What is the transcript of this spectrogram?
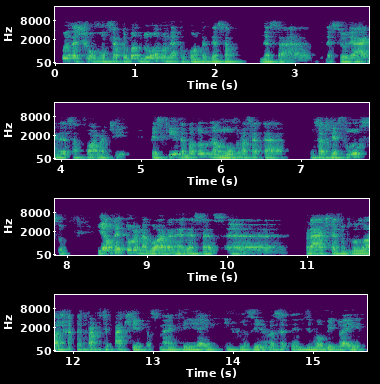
Depois acho que houve um certo abandono, né, por conta dessa, dessa, desse olhar, né, dessa forma de pesquisa. Abandono não, houve uma certa, um certo refluxo. E há um retorno agora, né, dessas... Uh, práticas metodológicas participativas, né? Que é, inclusive você tem desenvolvido aí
